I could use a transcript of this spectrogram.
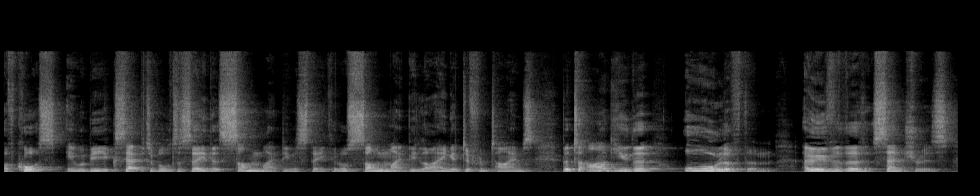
Of course, it would be acceptable to say that some might be mistaken or some might be lying at different times, but to argue that all of them over the centuries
